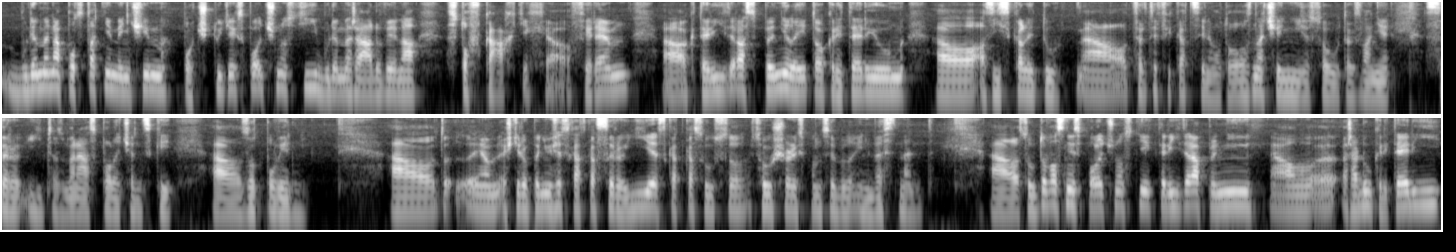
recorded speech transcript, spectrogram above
budeme na podstatně menším počtu těch společností, budeme řádově na stovkách těch firm, který teda splnili to kritérium a získali tu certifikaci nebo to označení, že jsou takzvaně SRI, to znamená společensky zodpovědný. A to, jenom ještě doplním, že zkrátka SRI je zkrátka Social, Social Responsible Investment. A jsou to vlastně společnosti, které teda plní řadu kritérií,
